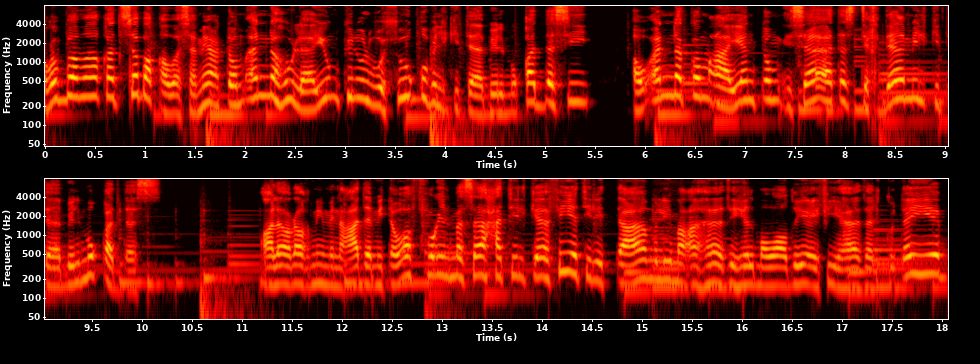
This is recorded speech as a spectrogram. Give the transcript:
ربما قد سبق وسمعتم أنه لا يمكن الوثوق بالكتاب المقدس أو أنكم عاينتم إساءة استخدام الكتاب المقدس. على الرغم من عدم توفر المساحة الكافية للتعامل مع هذه المواضيع في هذا الكتيب،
